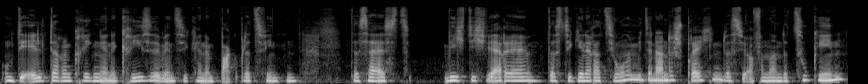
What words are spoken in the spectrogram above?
Und die Älteren kriegen eine Krise, wenn sie keinen Parkplatz finden. Das heißt, wichtig wäre, dass die Generationen miteinander sprechen, dass sie aufeinander zugehen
